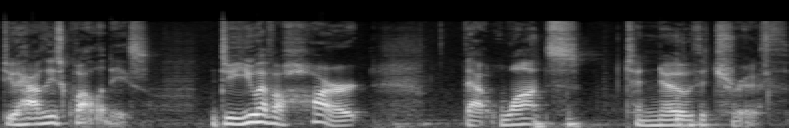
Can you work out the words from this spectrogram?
Do you have these qualities? Do you have a heart that wants to know the truth?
